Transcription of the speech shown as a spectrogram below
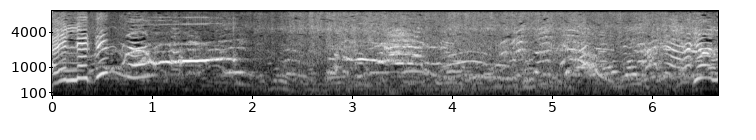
Elledin mi? Gel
